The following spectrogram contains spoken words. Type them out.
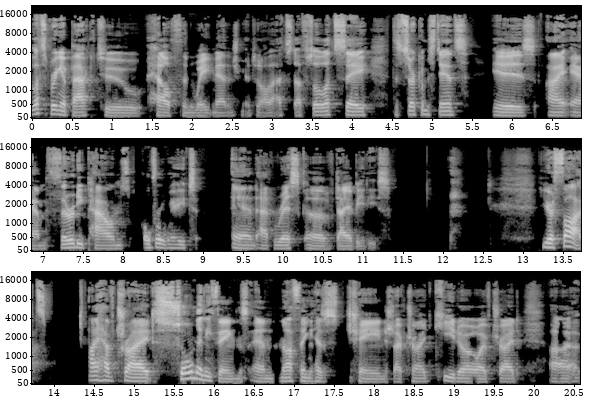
let's bring it back to health and weight management and all that stuff. So let's say the circumstance is I am 30 pounds overweight and at risk of diabetes. Your thoughts. I have tried so many things and nothing has changed. I've tried keto, I've tried uh,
